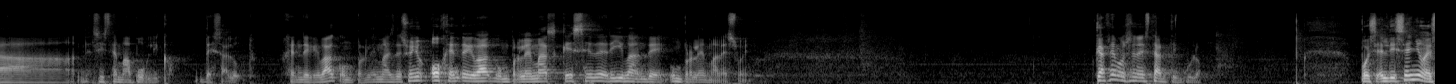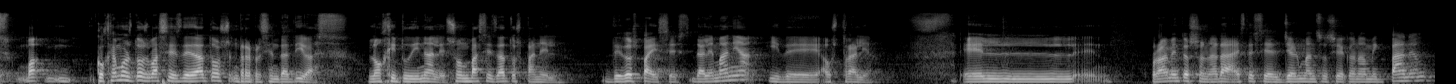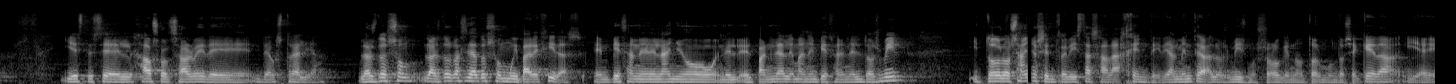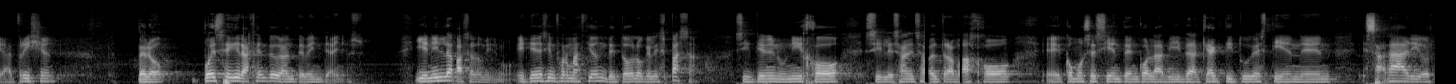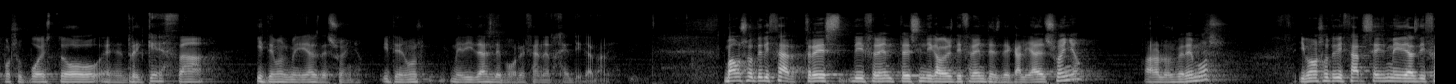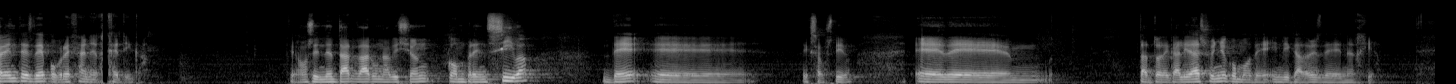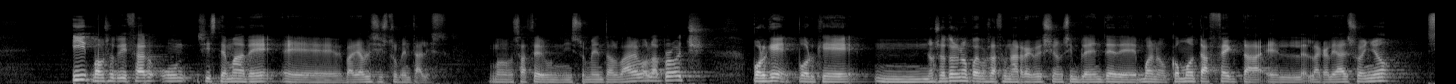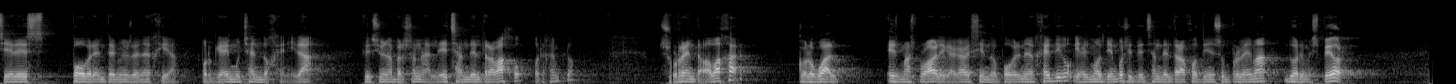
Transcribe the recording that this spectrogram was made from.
sistema público de salud. Gente que va con problemas de sueño o gente que va con problemas que se derivan de un problema de sueño. ¿Qué hacemos en este artículo? Pues el diseño es, cogemos dos bases de datos representativas, longitudinales, son bases de datos panel, de dos países, de Alemania y de Australia. El, Probablemente os sonará, este es el German Socioeconomic Panel y este es el Household Survey de, Australia. Las dos, son, las dos bases de datos son muy parecidas, empiezan en el año, en el, panel alemán empieza en el 2000 y todos los años entrevistas a la gente, idealmente a los mismos, solo que no todo el mundo se queda y hay attrition, pero puedes seguir a gente durante 20 años. Y en ILDA pasa lo mismo, y tienes información de todo lo que les pasa, si tienen un hijo, si les han echado el trabajo, eh, cómo se sienten con la vida, qué actitudes tienen, salarios, por supuesto, eh, riqueza, y tenemos medidas de sueño, y tenemos medidas de pobreza energética también. Vamos a utilizar tres diferentes indicadores diferentes de calidad del sueño, ahora los veremos, y vamos a utilizar seis medidas diferentes de pobreza energética. Vamos a intentar dar una visión comprensiva de, eh, exhaustivo, eh, de, mm, tanto de calidad de sueño como de indicadores de energía. Y vamos a utilizar un sistema de eh, variables instrumentales. Vamos a hacer un Instrumental Variable Approach. ¿Por qué? Porque mm, nosotros no podemos hacer una regresión simplemente de, bueno, cómo te afecta la calidad del sueño si eres pobre en términos de energía, porque hay mucha endogeneidad. Es decir, si a una persona le echan del trabajo, por ejemplo, su renta va a bajar, con lo cual es más probable que acabe siendo pobre energético y al mismo tiempo si te echan del trabajo tienes un problema, duermes peor.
